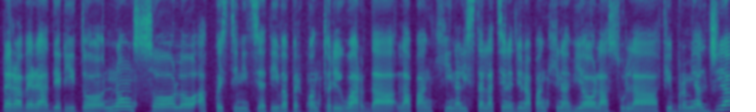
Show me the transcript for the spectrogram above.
per aver aderito non solo a questa iniziativa per quanto riguarda la panchina, l'installazione di una panchina viola sulla fibromialgia,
